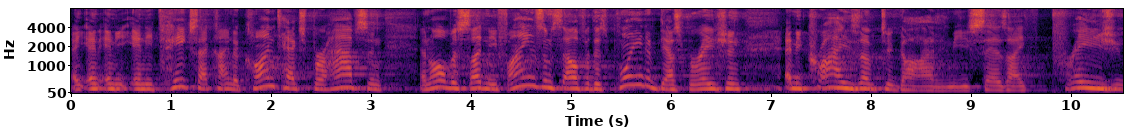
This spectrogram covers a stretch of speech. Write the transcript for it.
and, and, and, he, and he takes that kind of context perhaps, and, and all of a sudden he finds himself at this point of desperation and he cries out to God and he says, I praise you,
